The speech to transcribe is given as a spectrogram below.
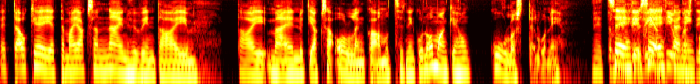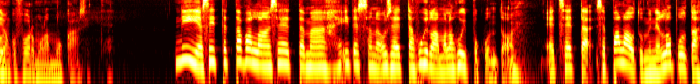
että okei, että mä jaksan näin hyvin tai, tai mä en nyt jaksa ollenkaan, mutta se niin kuin oman kehon kuulosteluni. Niin, että se, se, se ehkä niin kuin, jonkun formulan mukaan sitten. Niin ja sitten tavallaan se, että mä itse sanon usein, että huilaamalla huippukuntoon. Että se, että se palautuminen lopulta,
